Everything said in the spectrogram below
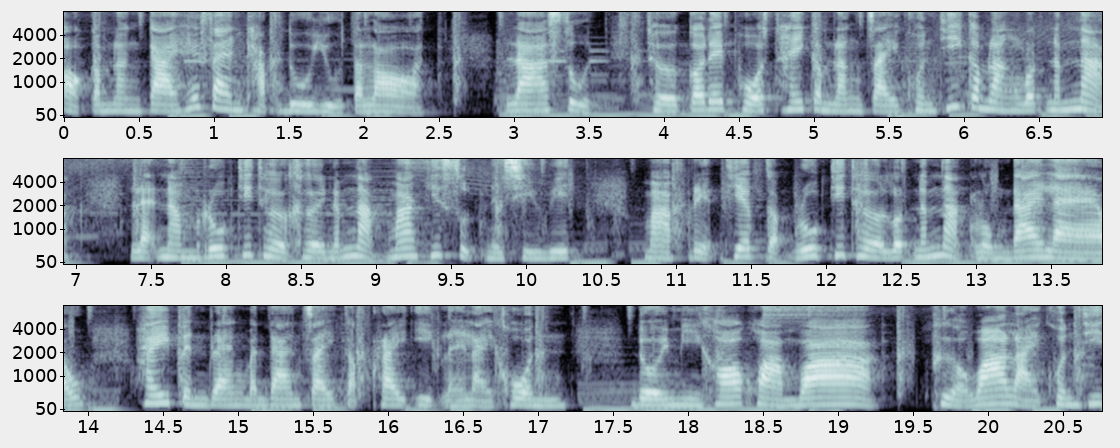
ออกกำลังกายให้แฟนคลับดูอยู่ตลอด ล่าสุด เธอก็ได้โพสต์ให้กำลังใจคนที่กำลังลดน้ำหนัก และนำรูปที่เธอเคยน้ำหนักมากที่สุดในชีวิต มาเปรียบเทียบกับรูปที่เธอลดน้ำหนักลงได้แล้ว ให้เป็นแรงบันดาลใจกับใครอีกหลาย ๆ คน โดยมีข้อความว่า เผื่อว่าหลายคนที่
